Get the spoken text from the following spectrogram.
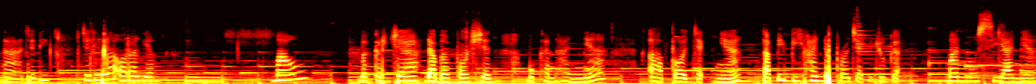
Nah jadi jadilah orang yang mm, mau bekerja double portion. Bukan hanya uh, projectnya tapi behind the project juga. Manusianya.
